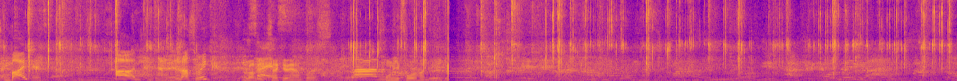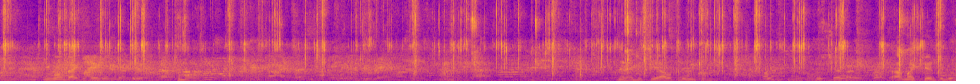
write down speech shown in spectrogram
Like Bike? Uh, last week? Robbi, Size. check your hand, please. Um, 2400. You going back to Vegas after? Tomorrow. Then head to Seattle for the weekend. My kids are going.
